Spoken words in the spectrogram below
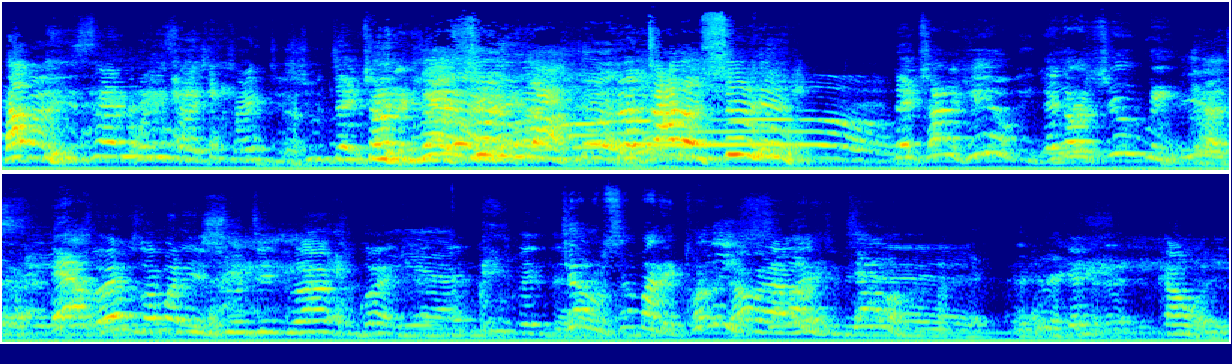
help but he me. said police are trying to shoot They you. trying to They're kill shooting me. him. They're trying to shoot him. They trying to kill me. They gonna shoot me. Yes. So if somebody is shooting, you have to go and, Yeah. and, and face them. Tell them somebody, police. That's what I Somebody, like to tell them. Uh, just coward.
